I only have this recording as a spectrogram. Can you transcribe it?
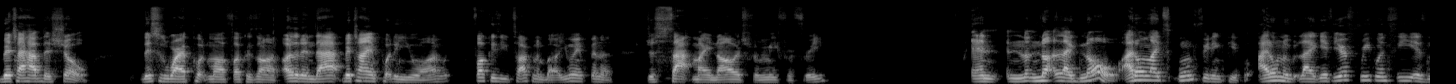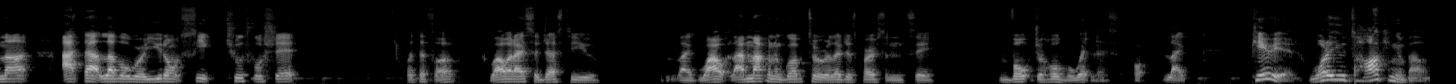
Bitch, I have this show. This is where I put motherfuckers on. Other than that, bitch, I ain't putting you on. What the fuck is you talking about? You ain't finna just sap my knowledge from me for free. And not like no, I don't like spoon feeding people. I don't like if your frequency is not at that level where you don't seek truthful shit. What the fuck? Why would I suggest to you? Like, why? I'm not gonna go up to a religious person and say, vote Jehovah Witness or like, period. What are you talking about?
